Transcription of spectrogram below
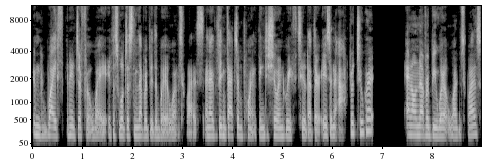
in life in a different way. It just will just never be the way it once was. And I think that's an important thing to show in grief too, that there is an after to it and it'll never be what it once was,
